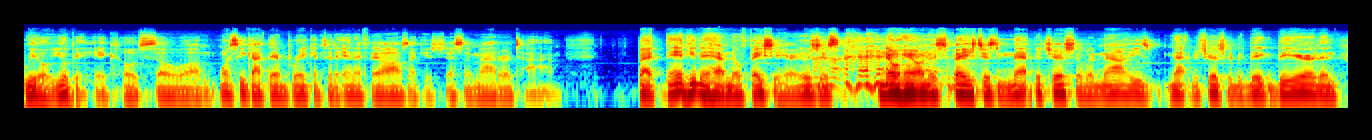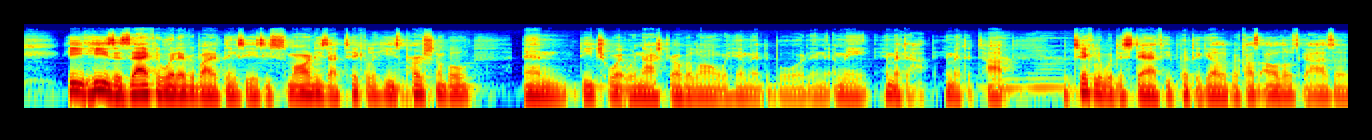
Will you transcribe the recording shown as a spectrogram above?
will. You'll be a head coach. So um, once he got that break into the NFL, I was like, it's just a matter of time. Back then, he didn't have no facial hair. It was just no hair on his face, just Matt Patricia. But now he's Matt Patricia with the big beard, and he he's exactly what everybody thinks he is. He's smart, he's articulate, he's personable, and Detroit would not struggle along with him at the board. And I mean, him at the him at the top, particularly with the staff he put together, because all those guys are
